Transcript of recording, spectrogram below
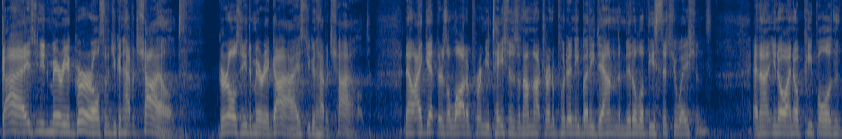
Guys, you need to marry a girl so that you can have a child. Girls, you need to marry a guy so you can have a child. Now, I get there's a lot of permutations, and I'm not trying to put anybody down in the middle of these situations. And I, you know, I know people and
